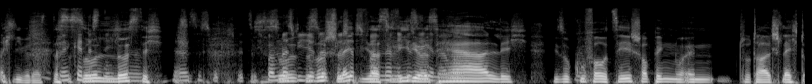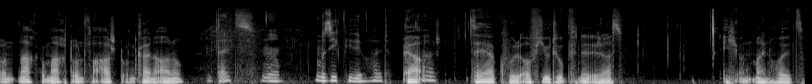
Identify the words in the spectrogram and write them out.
Ich liebe das. Das Wer ist so nicht, lustig. Ja, das ist wirklich Das witzig. ist Vor allem so, das Video so schlecht. Das Video ist gesehen, aber- herrlich. Wie so QVC-Shopping, nur in total schlecht und nachgemacht und verarscht und keine Ahnung. Als ja, Musikvideo halt. Ja. Verarscht. Sehr cool. Auf YouTube findet ihr das. Ich und mein Holz.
